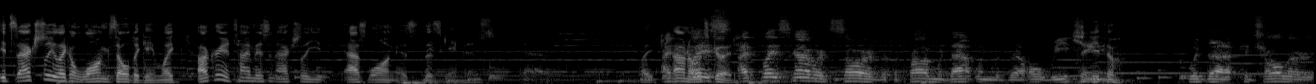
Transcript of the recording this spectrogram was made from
it's actually like a long Zelda game. Like Ocarina of Time isn't actually as long as this game is. Like I'd I don't know, it's good. I'd play Skyward Sword, but the problem with that one, with the whole Wii thing, the with the controller,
